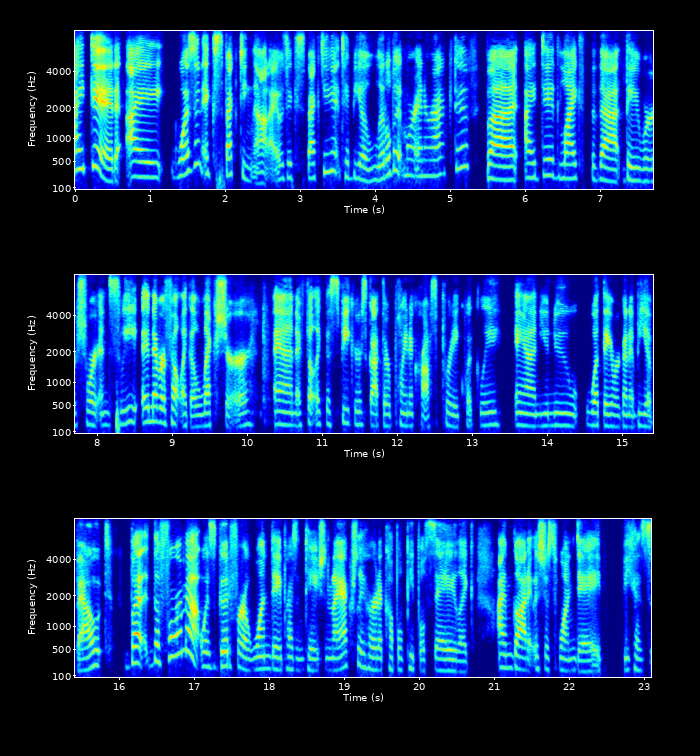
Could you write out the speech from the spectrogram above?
I did. I wasn't expecting that. I was expecting it to be a little bit more interactive, but I did like that they were short and sweet. It never felt like a lecture, and I felt like the speakers got their point across pretty quickly and you knew what they were going to be about. But the format was good for a one day presentation. And I actually heard a couple people say, like, I'm glad it was just one day because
